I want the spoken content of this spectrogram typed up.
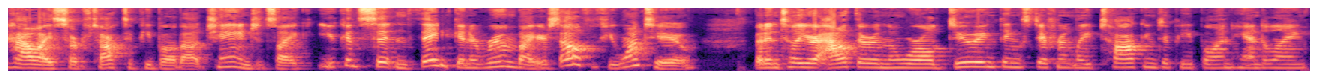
how I sort of talk to people about change. It's like you can sit and think in a room by yourself if you want to, but until you're out there in the world doing things differently, talking to people and handling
